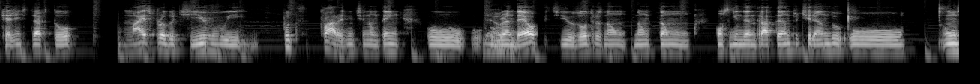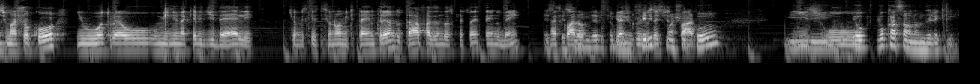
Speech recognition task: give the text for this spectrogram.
que a gente draftou mais produtivo e. Putz, claro, a gente não tem o, o, o Grandel e os outros não estão conseguindo entrar tanto, tirando o. Um se machucou e o outro é o menino aquele de DL, que eu me esqueci o nome, que tá entrando, tá fazendo as pressões, tá indo bem. mas claro, o nome dele também. O Felipe se machucou. E Isso, o... eu vou caçar o nome dele aqui.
